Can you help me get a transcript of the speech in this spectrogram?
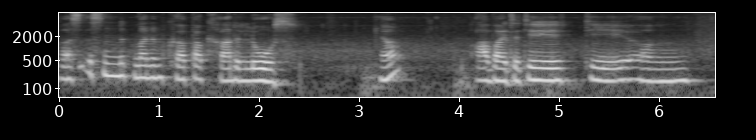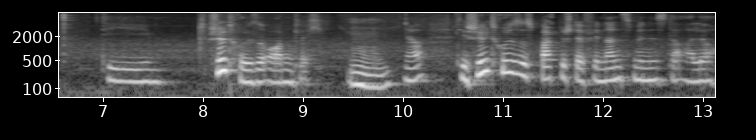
was ist denn mit meinem Körper gerade los? Ja, arbeitet die, die, ähm, die Schilddrüse ordentlich. Ja? Die Schilddrüse ist praktisch der Finanzminister aller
